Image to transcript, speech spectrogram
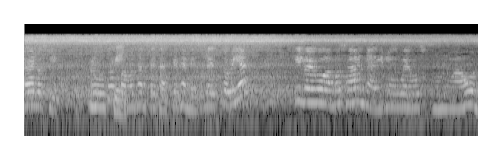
Listo, Ok. vamos a empezar que se mezcle esto bien y luego vamos a añadir los huevos uno a uno.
